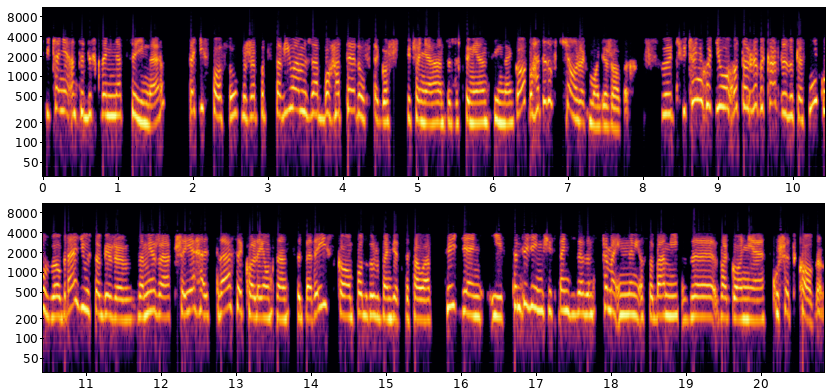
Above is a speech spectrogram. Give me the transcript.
ćwiczenia antydyskryminacyjne w taki sposób, że podstawiłam za bohaterów tego ćwiczenia antydyskryminacyjnego bohaterów książek młodzieżowych. W ćwiczeniu chodziło o to, żeby każdy z uczestników wyobraził sobie, że zamierza przejechać trasę koleją transsyberyjską, podróż będzie trwała tydzień i w ten tydzień musi spędzić razem z trzema innymi osobami w wagonie kuszetkowym.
